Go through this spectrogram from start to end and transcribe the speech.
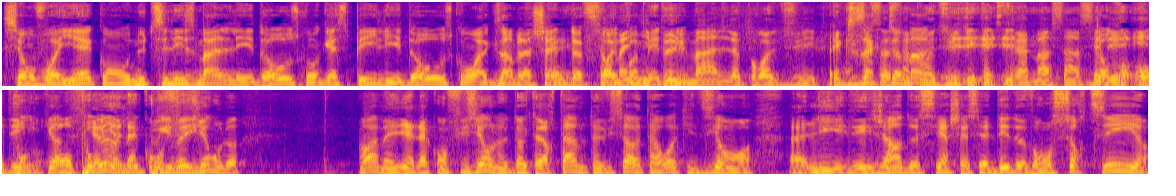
si on voyait qu'on utilise mal les doses, qu'on gaspille les doses, qu'on, exemple, la chaîne de foie on manipule mal le produit. Exactement. C'est un produit qui est extrêmement sensible et, délicat. On pourrait il y a la confusion, là. Oui, mais il y a la confusion. Le docteur Tam, tu as vu ça à Ottawa, qui dit on, euh, les, les gens de CHSLD devront sortir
